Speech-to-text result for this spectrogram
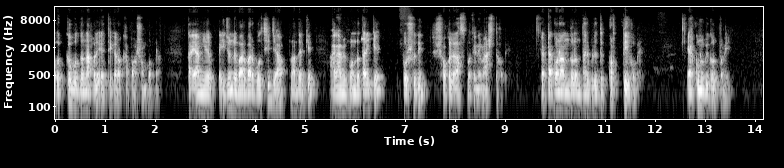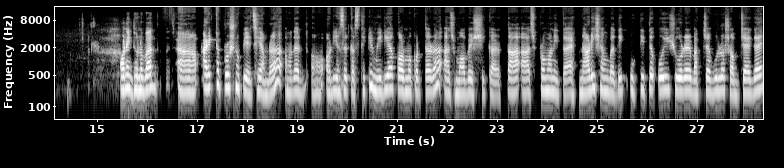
ঐক্যবদ্ধ না হলে এর থেকে রক্ষা পাওয়া সম্ভব না। তাই আমি এই জন্য বারবার বলছি যে আপনাদেরকে আগামী ১৫ তারিখে পরশু দিন সকলে রাজপথে নেমে আসতে হবে। একটা গণ আন্দোলন তার বিরুদ্ধে করতেই হবে এর কোনো বিকল্প নেই অনেক ধন্যবাদ আ, আরেকটা প্রশ্ন পেয়েছি আমরা আমাদের অডিয়েন্সের কাছ থেকে। মিডিয়া কর্মকর্তারা আজ মবের শিকার। তা আজ প্রমাণিত। এক নারী সাংবাদিক উক্তিতে ওই শুয়োরের বাচ্চাগুলো সব জায়গায়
